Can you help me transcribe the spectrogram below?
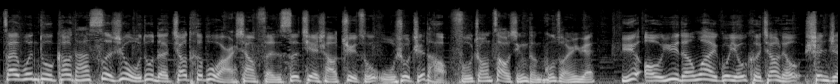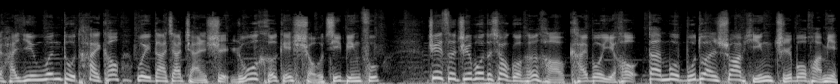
在温度高达四十五度的焦特布尔向粉丝介绍剧组武术指导、服装造型等工作人员，与偶遇的外国游客交流，甚至还因温度太高为大家展示如何给手机冰敷。这次直播的效果很好，开播以后，弹幕不断刷屏，直播画面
